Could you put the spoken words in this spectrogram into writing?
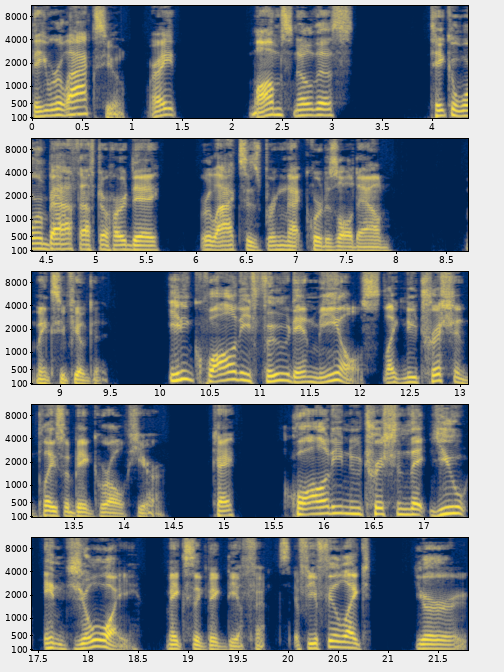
They relax you, right? Moms know this. Take a warm bath after a hard day, relaxes, bring that cortisol down, makes you feel good. Eating quality food and meals, like nutrition plays a big role here. Okay. Quality nutrition that you enjoy makes a big difference. If you feel like you're,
